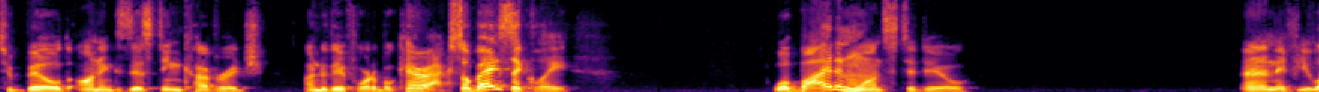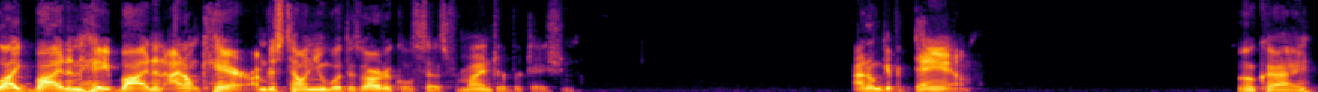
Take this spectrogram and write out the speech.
to build on existing coverage under the Affordable Care Act. So basically, what Biden wants to do, and if you like Biden, hate Biden, I don't care. I'm just telling you what this article says for my interpretation. I don't give a damn. Okay.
